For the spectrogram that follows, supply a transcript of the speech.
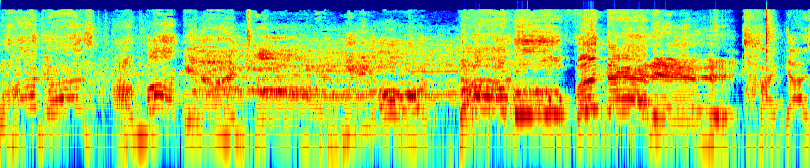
Well, hi guys, I'm Mike. And I'm Tom. And we are Bible Fanatics. All right, guys,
